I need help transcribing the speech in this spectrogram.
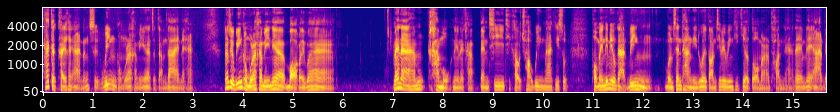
ถ้าเกิดใครเคยอ่านหนังสือวิ่งของมุราคามิอาจจะจำได้นะฮะหนังสือวิ่งของมุราคามิเนี่ยบอกเลยว่า แม่น้ำคาโมเนี่ยนะครับเป็นที่ที่เขาชอบวิ่งมากที่สุด ผมเองได้มีโอกาสวิ่งบนเส้นทางนี้ด้วยตอนที่ไปวิ่งที่เกียวโตมาราธอนนะฮะได้ได้อ่านไป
